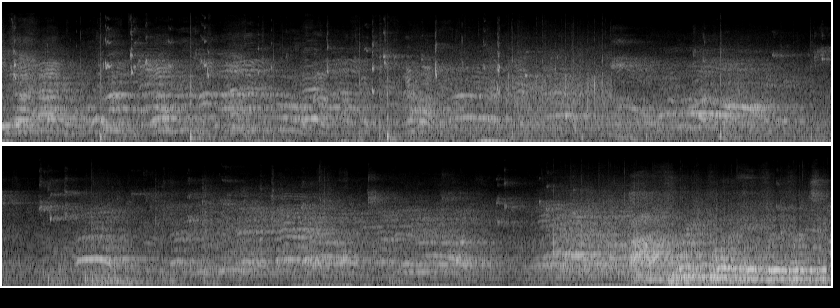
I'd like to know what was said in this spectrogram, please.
A three-point hit for the first.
